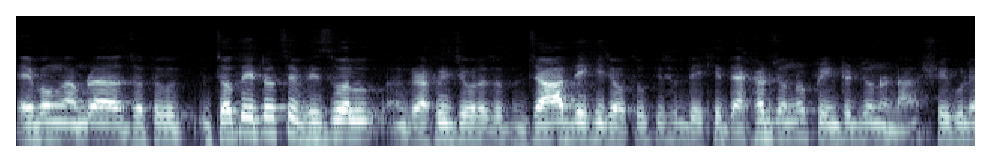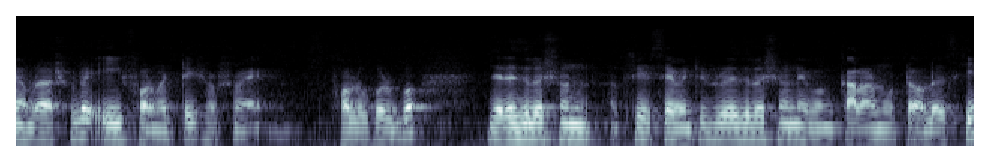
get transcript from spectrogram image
এবং আমরা যত যত এটা হচ্ছে ভিজুয়াল গ্রাফিক যেগুলো, যত যা দেখি, যত কিছু দেখি দেখার জন্য প্রিন্টের জন্য না, সেগুলি আমরা আসলে এই ফরম্যাটটাই সবসময় ফলো করব। যে resolution three seventy two resolution এবং কালার মোডটা অলওয়েজ কি?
